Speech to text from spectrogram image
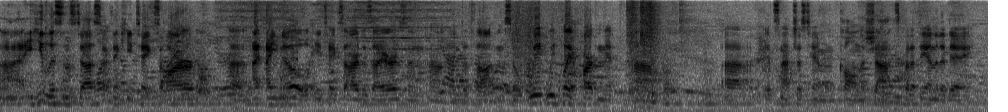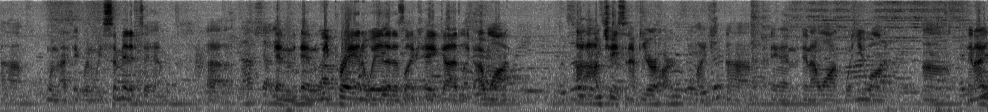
uh, he listens to us. I think he takes our. Uh, I, I know he takes our desires and uh, thought, and so we, we play a part in it. Um, uh, it's not just him calling the shots, but at the end of the day, um, when I think when we submit it to him, uh, and and we pray in a way that is like, hey God, like I want, I'm chasing after your heart, like, uh, and and I want what you want. Uh, and I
